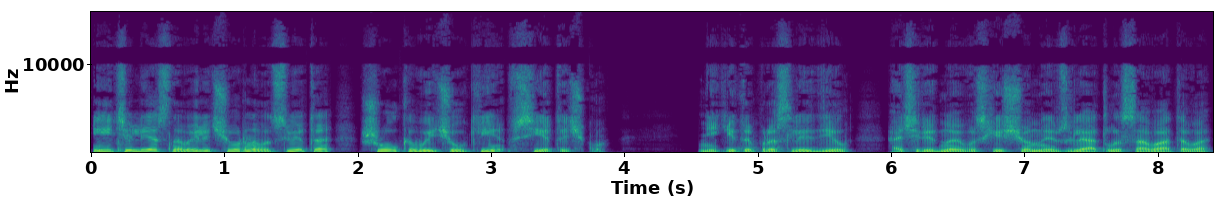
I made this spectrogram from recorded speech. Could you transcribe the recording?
и телесного или черного цвета шелковые чулки в сеточку. Никита проследил очередной восхищенный взгляд лысоватого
